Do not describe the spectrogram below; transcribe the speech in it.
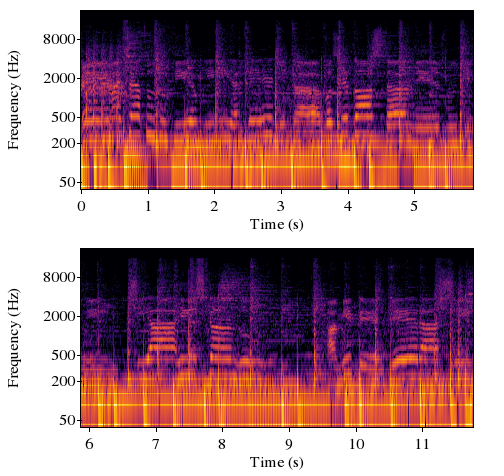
Bem mais certo do que eu queria acreditar. Você gosta mesmo de arriscando a me perder assim,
